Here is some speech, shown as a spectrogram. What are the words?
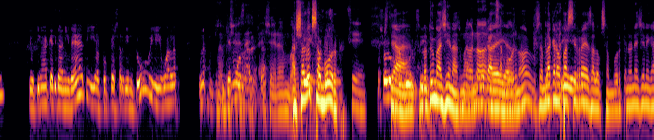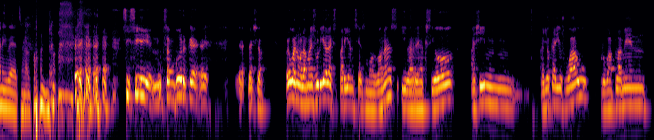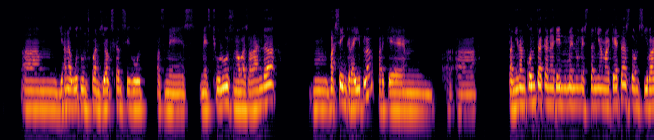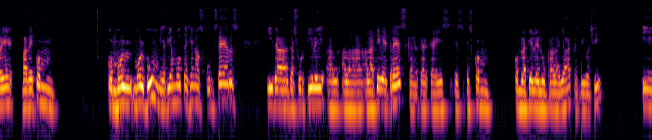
diu, tinc aquest ganivet i el puc fer servir amb tu i igual et... Una, no, això, molt rara, això, això, era un això a Luxemburg. Sí. Això a Luxemburg, sí. No t'ho imagines, man, no, no, el que deies, no? Sembla que no passi sí. res a Luxemburg, que no n'hi hagi ni ganivets, en el fons, no? sí, sí, Luxemburg, eh, eh, d'això. Però, bueno, la majoria d'experiències molt bones i la reacció, així, allò que dius, uau, probablement um, hi han hagut uns quants jocs que han sigut els més, més xulos. Nova Zelanda va ser increïble perquè uh, tenint en compte que en aquell moment només tenia maquetes, doncs hi va haver, va haver com, com molt, molt boom. Hi havia molta gent als concerts i de, de sortir a, a, la, a la TV3, que, que, que és, és, és com, com la tele local allà, que es diu així, i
